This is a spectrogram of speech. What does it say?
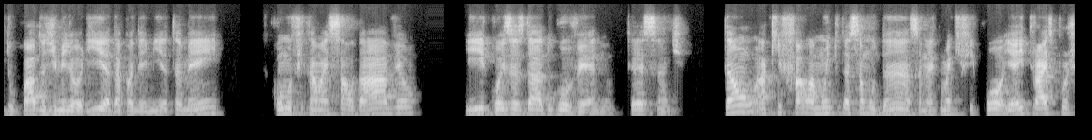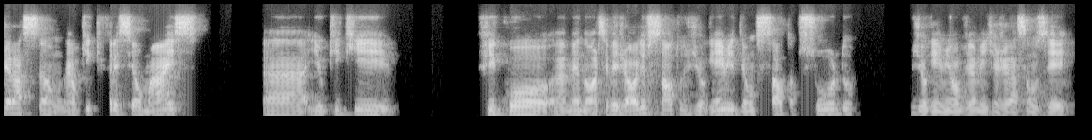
do, quadro de melhoria da pandemia também, como ficar mais saudável e coisas da, do governo. Interessante. Então, aqui fala muito dessa mudança, né? como é que ficou, e aí traz por geração, né? o que, que cresceu mais, uh, e o que, que ficou uh, menor. Você veja, olha o salto do videogame, deu um salto absurdo. Videogame, obviamente, a geração Z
